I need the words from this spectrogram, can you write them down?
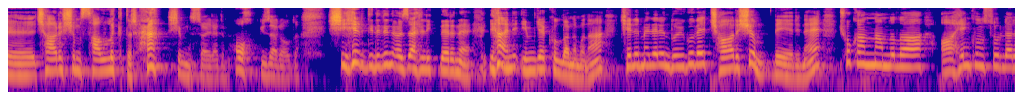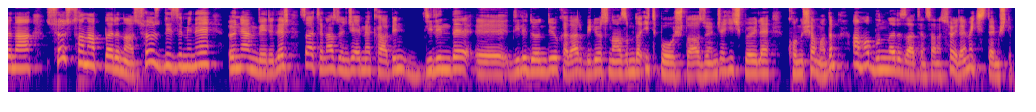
e, çağrışımsallıktır. Heh, şimdi söyledim. Oh güzel oldu. Şiir dilinin özelliklerine yani imge kullanımına, kelimelerin duygu ve çağrışım değerine, çok anlamlılığa, ahenk unsurlarına, söz sanatlarına, söz dizimine önem verilir. Zaten az önce Emek abin dilinde e, dili döndüğü kadar biliyorsun ağzımda it boğuştu az önce. Hiç böyle konuşamadım ama bunları zaten sana söylemek istemiştim.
